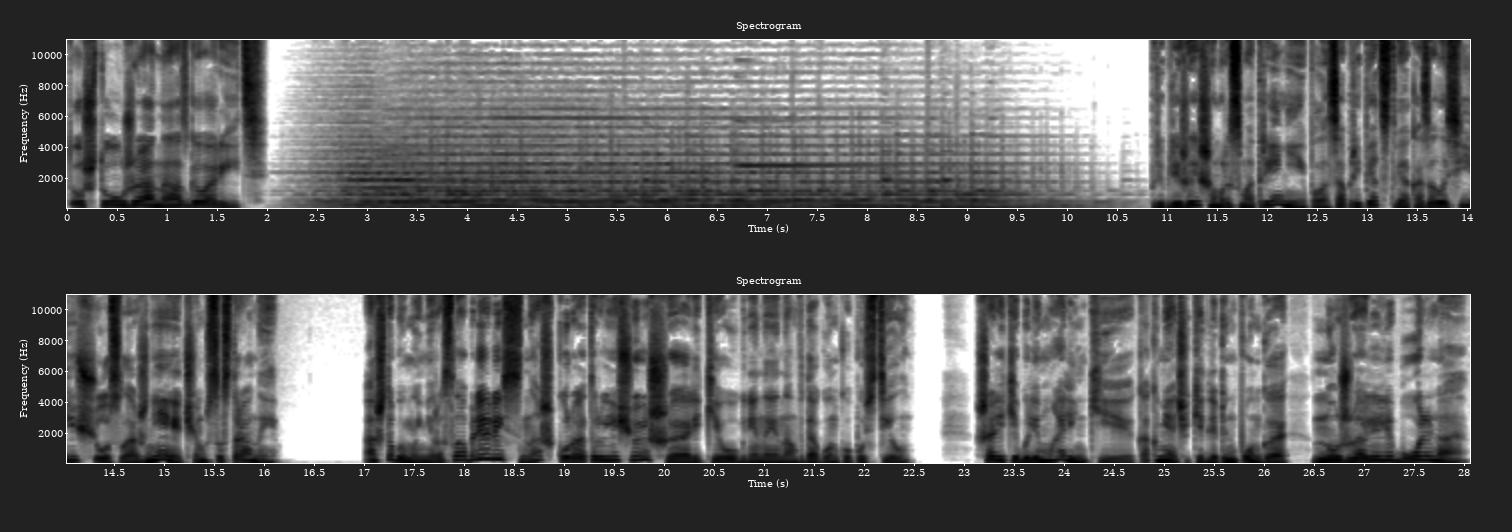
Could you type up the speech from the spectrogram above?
то что уже о нас говорить? При ближайшем рассмотрении полоса препятствия оказалась еще сложнее, чем со стороны. А чтобы мы не расслаблялись, наш куратор еще и шарики огненные нам вдогонку пустил. Шарики были маленькие, как мячики для пинг-понга, но жалили больно,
